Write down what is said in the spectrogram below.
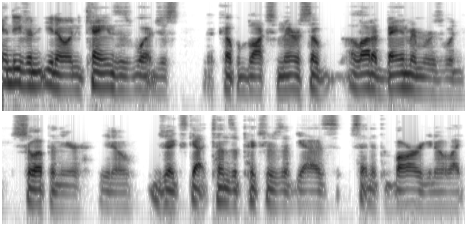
And even, you know, and Cain's is what, just a couple blocks from there. So a lot of band members would show up in there. You know, Jake's got tons of pictures of guys sitting at the bar, you know, like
